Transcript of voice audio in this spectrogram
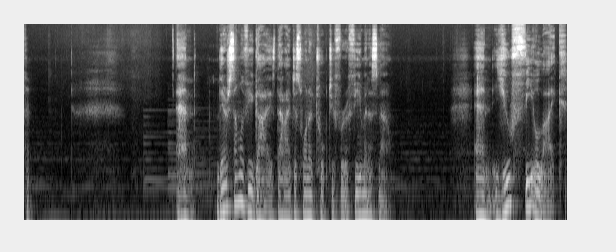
Hmm. and there are some of you guys that I just want to talk to for a few minutes now. And you feel like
